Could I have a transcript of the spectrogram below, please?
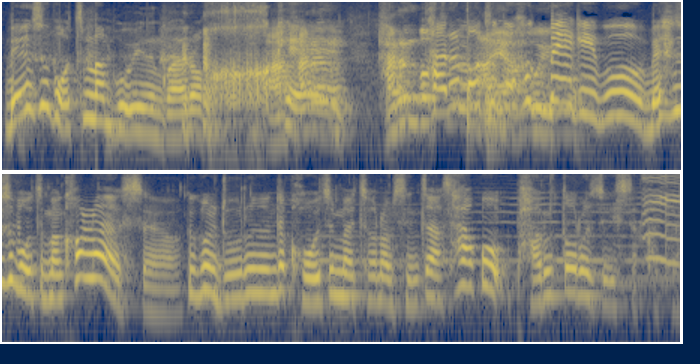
매수 버튼만 보이는 거야. 아, 이렇게. 다른 다른 버튼 다른 버튼은 흑백이고 매수 버튼만 컬러였어요. 그걸 누르는데 거짓말처럼 진짜 사고 바로 떨어지기 시작하더라고요.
